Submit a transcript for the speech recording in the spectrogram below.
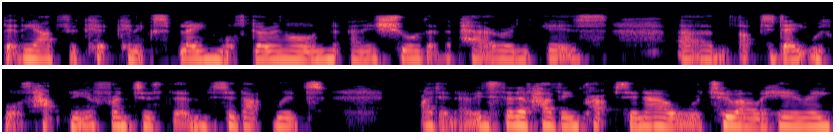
that the advocate can explain what's going on and ensure that the parent is um, up to date with what's happening in front of them. So that would I don't know, instead of having perhaps an hour or two hour hearing,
